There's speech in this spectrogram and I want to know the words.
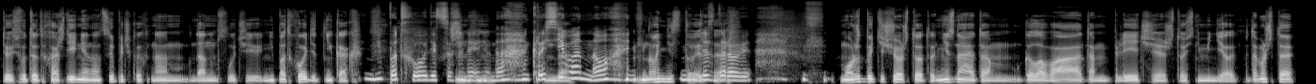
То есть вот это хождение на цыпочках нам в данном случае не подходит никак. Не подходит, к сожалению, да. Красиво, да. но, но не стоит. Для здоровья. Может быть, еще что-то. Не знаю, там голова, там плечи, что с ними делать. Потому что,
